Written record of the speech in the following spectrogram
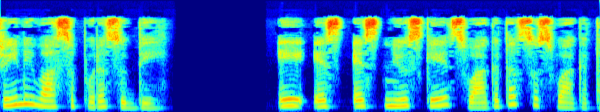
ಶ್ರೀನಿವಾಸಪುರ ಸುದ್ದಿ. ಎಎಸ್ಎಸ್ ನ್ಯೂಸ್ಗೆ ಸ್ವಾಗತ ಸುಸ್ವಾಗತ.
